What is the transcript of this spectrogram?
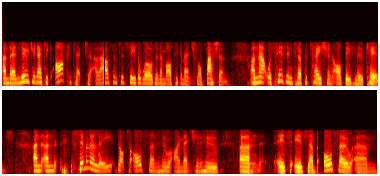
And their new genetic architecture allows them to see the world in a multidimensional fashion. And that was his interpretation of these new kids. And, and similarly, Dr. Olson, who I mentioned, who um, is is uh, also um,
